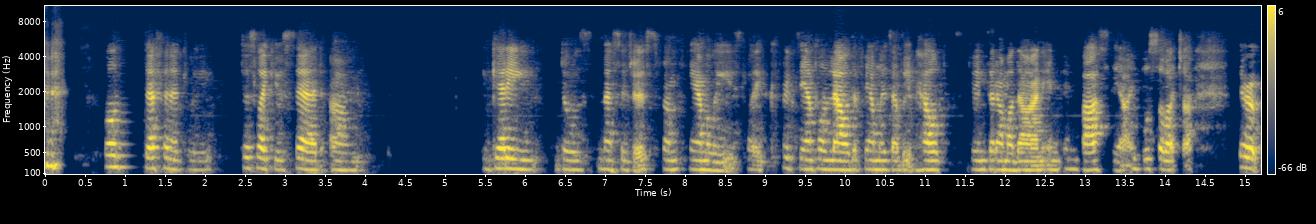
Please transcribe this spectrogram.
well definitely just like you said um, getting those messages from families like for example now the families that we've helped during the ramadan in, in bosnia in busovaca there are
